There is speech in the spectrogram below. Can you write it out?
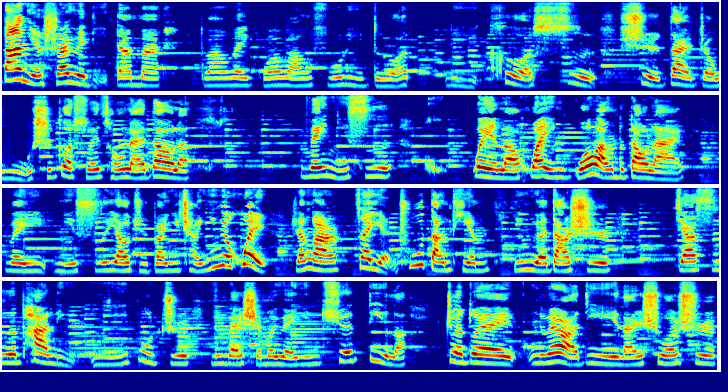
八年十二月底，丹麦王位国王弗里德里克四世带着五十个随从来到了威尼斯，为了欢迎国王的到来，威尼斯要举办一场音乐会。然而，在演出当天，音乐大师加斯帕里尼不知因为什么原因缺地了。这对维尔蒂来说是。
